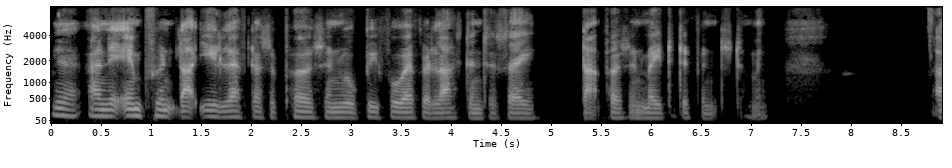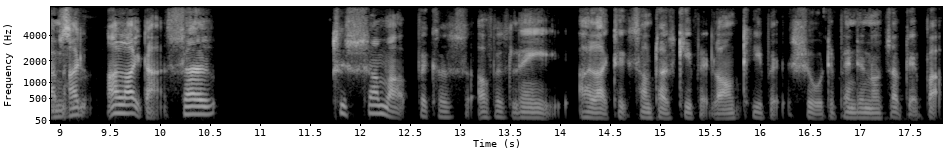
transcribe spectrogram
Yeah, and the imprint that you left as a person will be forever lasting to say that person made a difference to me. And I I like that. So to sum up, because obviously I like to sometimes keep it long, keep it short, depending on subject. But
